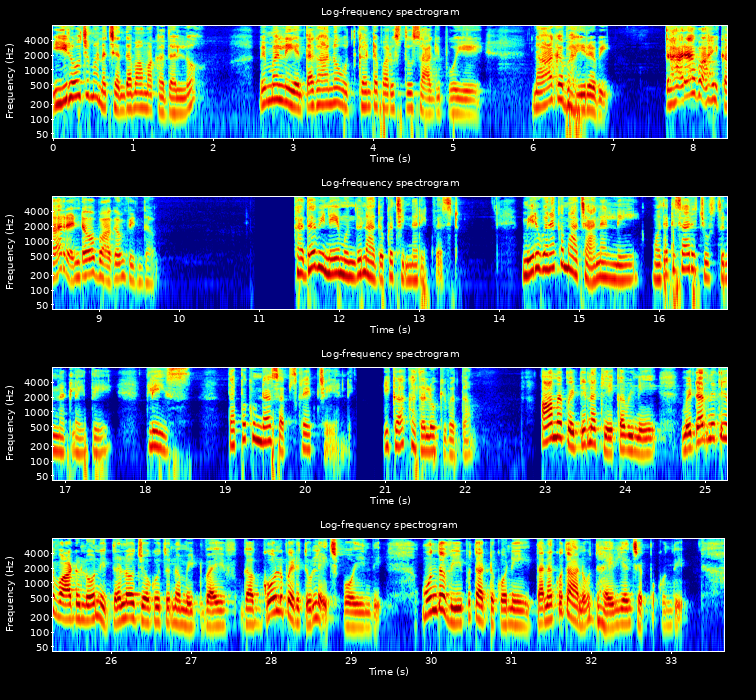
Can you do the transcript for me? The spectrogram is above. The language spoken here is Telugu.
ఈరోజు మన చందమామ కథల్లో మిమ్మల్ని ఎంతగానో ఉత్కంఠపరుస్తూ సాగిపోయే నాగభైరవి. ధారావాహిక రెండవ భాగం విందాం. కథ వినే ముందు నాదొక చిన్న రిక్వెస్ట్. మీరు గనక మా ఛానల్ని మొదటిసారి చూస్తున్నట్లయితే ప్లీజ్ తప్పకుండా సబ్స్క్రైబ్ చేయండి. ఇక కథలోకి వద్దాం. ఆమె పెట్టిన కేక విని మెటర్నిటీ వార్డులో నిద్రలో జోగుతున్న మిడ్ వైఫ్ గగ్గోలు పెడుతూ లేచిపోయింది. ముందు వీపు తట్టుకొని తనకు తాను ధైర్యం చెప్పుకుంది.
